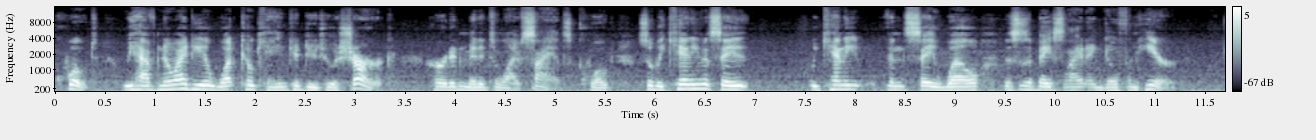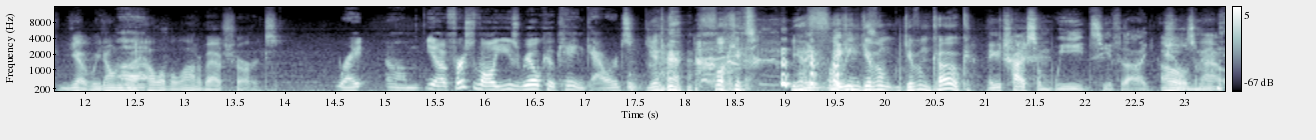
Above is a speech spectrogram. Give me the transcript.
Quote, We have no idea what cocaine could do to a shark, Hird admitted to Live Science. Quote, so we can't even say we can't even say, well, this is a baseline and go from here. Yeah, we don't know a uh, hell of a lot about sharks. Right? Um, you know, first of all, use real cocaine, cowards. Yeah, fucking, yeah, fucking maybe- give them, give them coke. Maybe try some weed, see if that like Oh, chills them out.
